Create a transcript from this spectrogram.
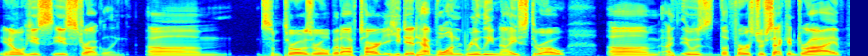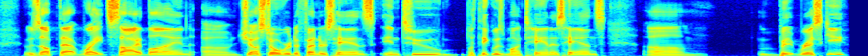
You know, he's he's struggling. Um, some throws are a little bit off target. He did have one really nice throw. Um, it was the first or second drive. It was up that right sideline, um, just over defender's hands into I think it was Montana's hands. Um, bit risky.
